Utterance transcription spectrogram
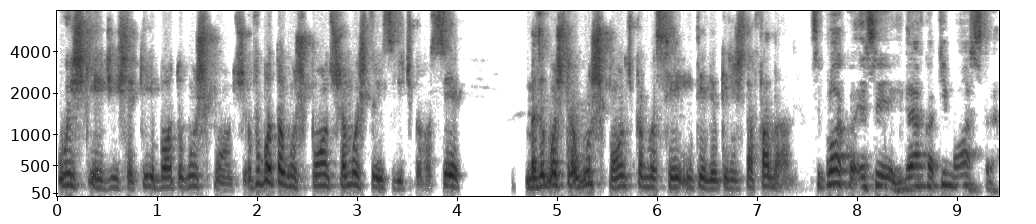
o esquerdista aqui, ele bota alguns pontos. Eu vou botar alguns pontos, já mostrei esse vídeo para você, mas eu mostro alguns pontos para você entender o que a gente está falando. Esse bloco, esse gráfico aqui mostra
